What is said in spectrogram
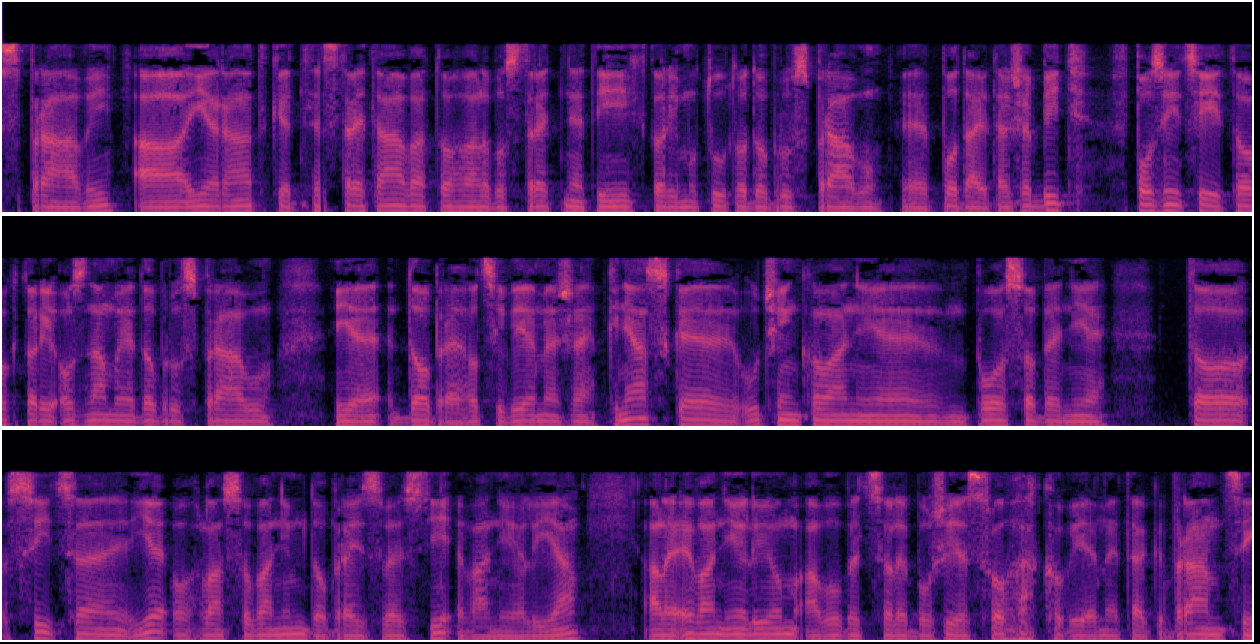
správy a je rád, keď stretáva toho alebo stretne tých, ktorí mu túto dobrú správu e, podajú. Takže byť v pozícii toho, ktorý oznamuje dobrú správu, je dobré. Hoci vieme, že kňazské účinkovanie, pôsobenie to síce je ohlasovaním dobrej zvesti Evanielia, ale Evanielium a vôbec celé Božie slovo, ako vieme, tak v rámci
